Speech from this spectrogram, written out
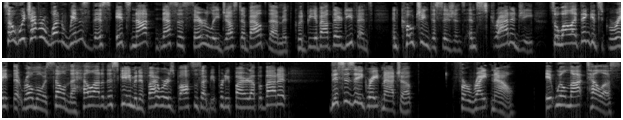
So, whichever one wins this, it's not necessarily just about them. It could be about their defense and coaching decisions and strategy. So, while I think it's great that Romo is selling the hell out of this game, and if I were his bosses, I'd be pretty fired up about it, this is a great matchup for right now. It will not tell us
